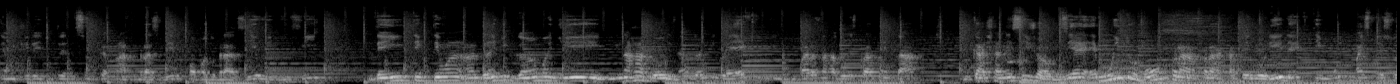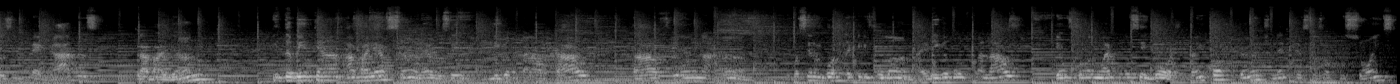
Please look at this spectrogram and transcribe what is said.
temos direito de transmissão do Campeonato Brasileiro, Copa do Brasil, enfim, tem, tem que ter uma, uma grande gama de, de narradores, né, um grande leque vários narradores para tentar encaixar nesses jogos. E é, é muito bom para a categoria, né, que tem muito mais pessoas empregadas trabalhando e também tem a, a variação, né? Você liga no canal tal, tá fulano narrando. Você não gosta daquele fulano, aí liga no outro canal, tem um fulano lá que você gosta. Então é importante, né, ter essas opções,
